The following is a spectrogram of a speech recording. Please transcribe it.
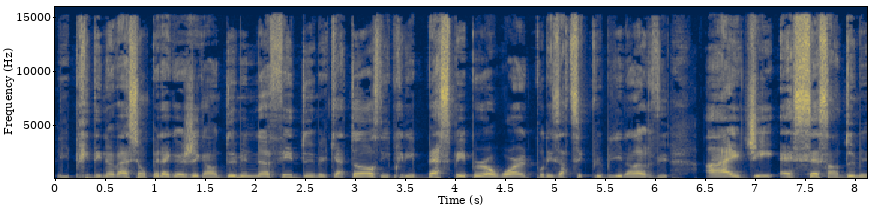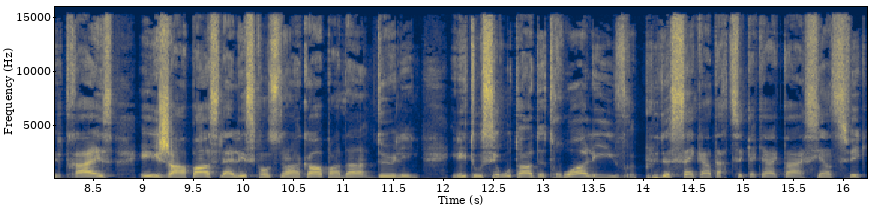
les prix d'innovation pédagogique en 2009 et 2014, les prix des Best Paper Awards pour les articles publiés dans la revue IJSS en 2013 et j'en passe, la liste continue encore pendant deux lignes. Il est aussi auteur de trois livres, plus de 50 articles à caractère scientifique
